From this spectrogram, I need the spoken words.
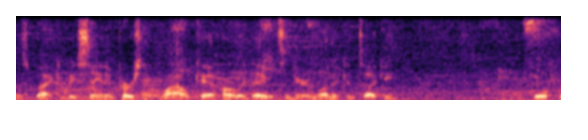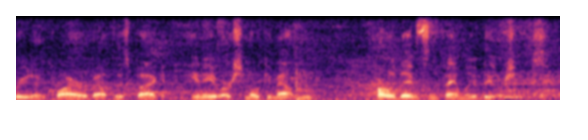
This bike can be seen in person at Wildcat Harley Davidson here in London, Kentucky. Feel free to inquire about this bike at any of our Smoky Mountain Harley Davidson family of dealerships.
